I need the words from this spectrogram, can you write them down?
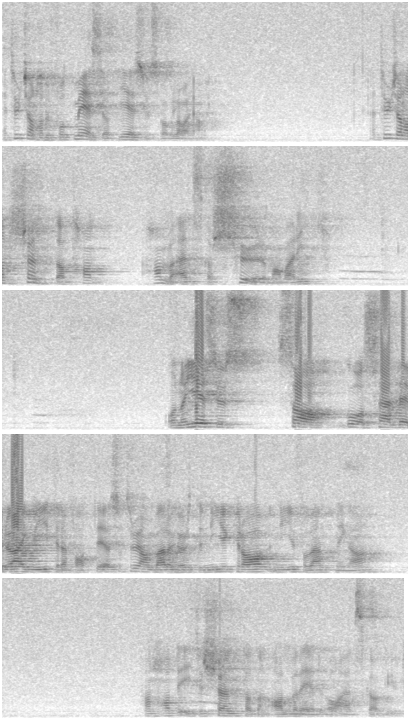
Jeg tror ikke han hadde fått med seg at Jesus var glad i ham. Jeg tror ikke han hadde skjønt at han, han var elska sjøl om han var rik. Og når Jesus sa 'gå og selg det du eier og gi til de fattige', så tror jeg han bare hørte nye krav, nye forventninger. Han hadde ikke skjønt at han allerede var elska av Gud.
